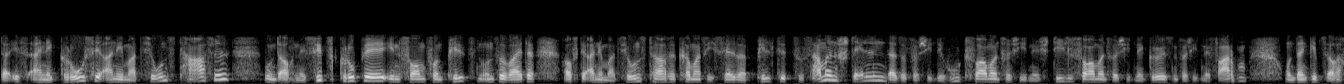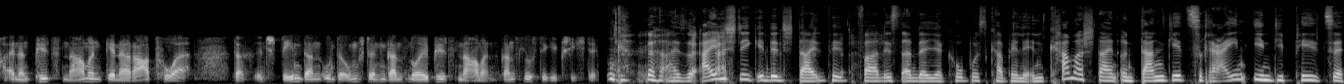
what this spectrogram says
Da ist eine große Animationstafel und auch eine Sitzgruppe in Form von Pilzen und so weiter. Auf der Animationstafel kann man sich selber Pilze zusammenstellen, also verschiedene Hutformen, verschiedene Stilformen, verschiedene Größen, verschiedene Farben. Und dann gibt es auch einen Pilznamengenerator. Da entstehen dann unter Umständen ganz neue Pilznamen. Ganz lustige Geschichte. Also Einstieg in den Steinpilzpfad ist an der Jakobuskapelle in Kammerstein und dann geht's rein in die Pilze.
